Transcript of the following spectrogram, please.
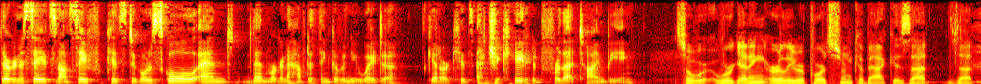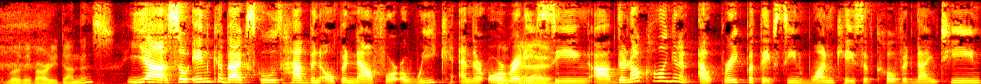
They're going to say it's not safe for kids to go to school, and then we're going to have to think of a new way to get our kids educated for that time being. So we're, we're getting early reports from Quebec. Is that is that where they've already done this? Yeah. So in Quebec, schools have been open now for a week, and they're already Okay. seeing. Uh, they're not calling it an outbreak, but they've seen one case of COVID nineteen.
